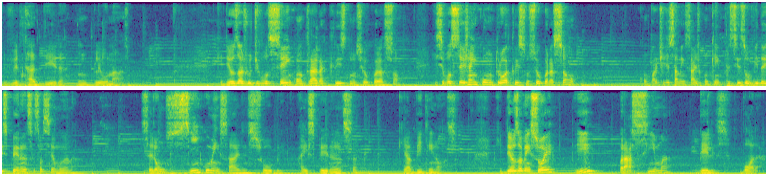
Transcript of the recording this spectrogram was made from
verdadeira em pleonasmo. Que Deus ajude você a encontrar a Cristo no seu coração. E se você já encontrou a Cristo no seu coração, compartilhe essa mensagem com quem precisa ouvir da esperança essa semana. Serão cinco mensagens sobre a esperança que habita em nós. Que Deus abençoe e para cima deles. Bora!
